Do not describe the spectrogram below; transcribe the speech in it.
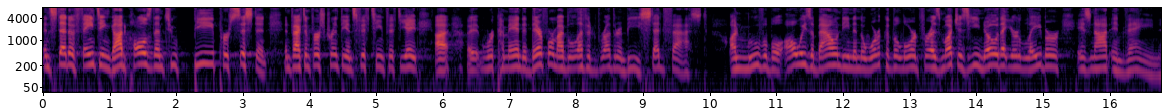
Instead of fainting, God calls them to be persistent. In fact, in 1 Corinthians 15 58, uh, uh, we're commanded, Therefore, my beloved brethren, be steadfast, unmovable, always abounding in the work of the Lord, for as much as ye know that your labor is not in vain.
